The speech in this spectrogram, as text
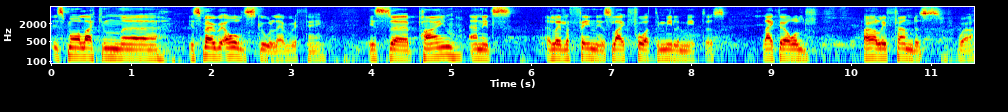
it's more like an uh, it's very old school everything. It's uh, pine and it's a little thin. It's like 40 millimeters, like the old early Fenders were,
